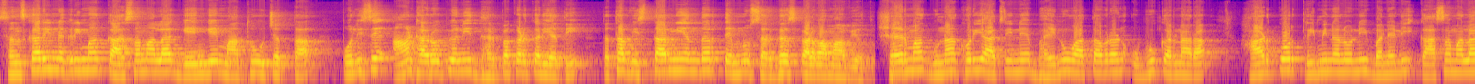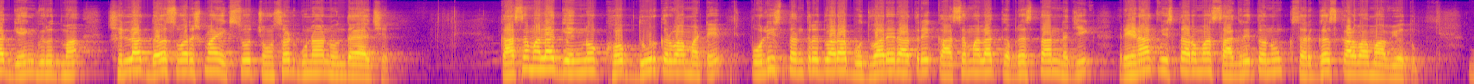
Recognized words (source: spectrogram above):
સંસ્કારી નગરીમાં કાસામાલા ગેંગે માથું ઉચકતા પોલીસે આઠ આરોપીઓની ધરપકડ કરી હતી તથા વિસ્તારની અંદર તેમનું સરઘસ કાઢવામાં આવ્યું હતું. શહેરમાં ગુનાખોરી આચરીને ભયનું વાતાવરણ ઊભું કરનારા હાર્ડકોર ક્રિમિનલોની બનેલી કાસામાલા ગેંગ વિરુદ્ધમાં છેલ્લા દસ વર્ષમાં એકસો ચોસઠ ગુના નોંધાયા છે. કાસામાલા ગેંગનો ખોફ દૂર કરવા માટે પોલીસ તંત્ર દ્વારા બુધવારે રાત્રે કાસામાલા કબ્રસ્તાન નજીક રહેણાંક વિસ્તારોમાં સાગરીતોનું સરઘસ કાઢવામાં આવ્યું હતું.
